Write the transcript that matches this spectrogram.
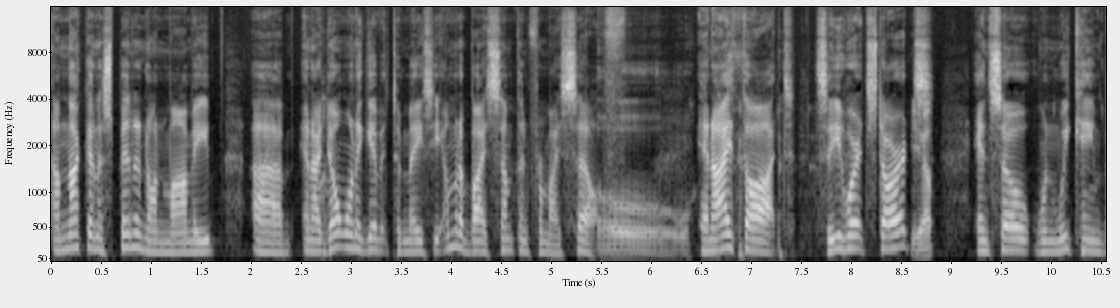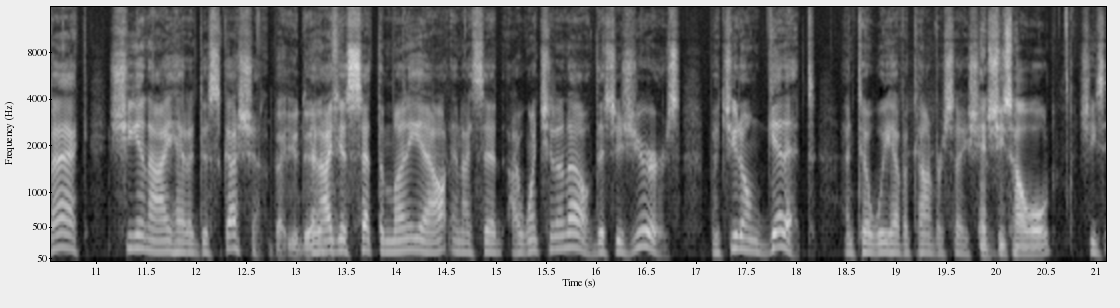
I'm not going to spend it on mommy, um, and I don't want to give it to Macy. I'm going to buy something for myself. Oh, And I thought, see where it starts? Yep. And so when we came back, she and I had a discussion. I bet you did. And I just set the money out and I said, I want you to know this is yours, but you don't get it until we have a conversation. and she's how old? She's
